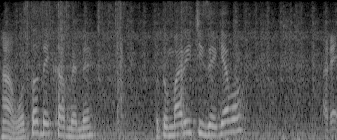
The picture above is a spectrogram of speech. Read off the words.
हाँ वो तो देखा मैंने। वो तुम्हारी चीज़ है क्या वो? अरे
